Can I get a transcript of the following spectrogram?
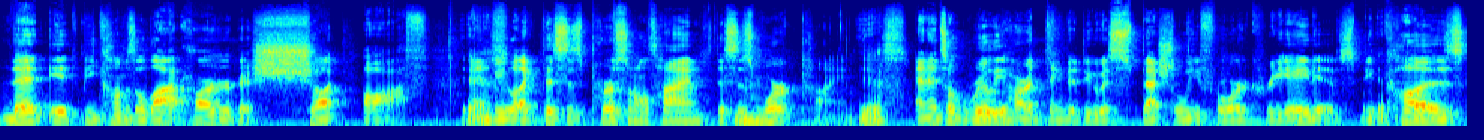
that it becomes a lot harder to shut off and Yes. Mm-hmm. be like this is personal time this is work time Yes. and it's a really hard thing to do especially for creatives because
